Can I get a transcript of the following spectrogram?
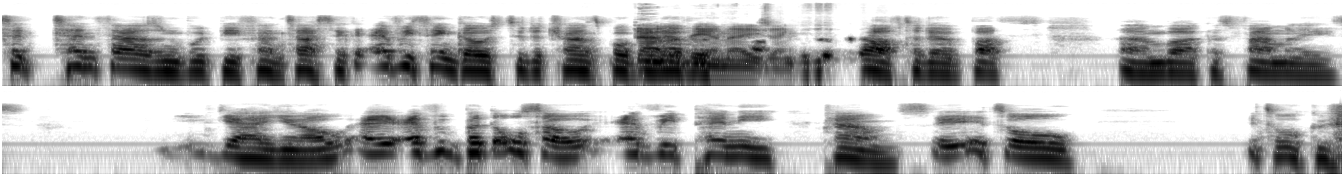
to 10,000 would be fantastic. Everything goes to the transport. That would be amazing. Look after the bus um, workers' families. Yeah, you know, every, but also every penny counts. It's all, it's all good.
